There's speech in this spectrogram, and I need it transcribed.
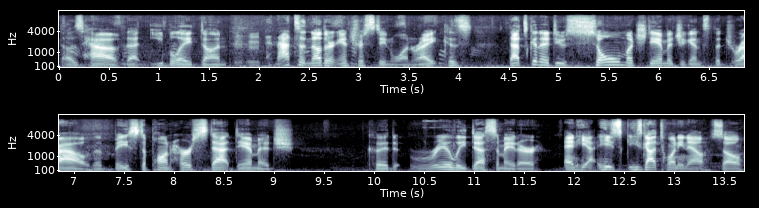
does have that E-Blade done. Mm-hmm. And that's another interesting one, right? Because that's going to do so much damage against the Drow that based upon her stat damage could really decimate her. And he, he's he's got 20 now, so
